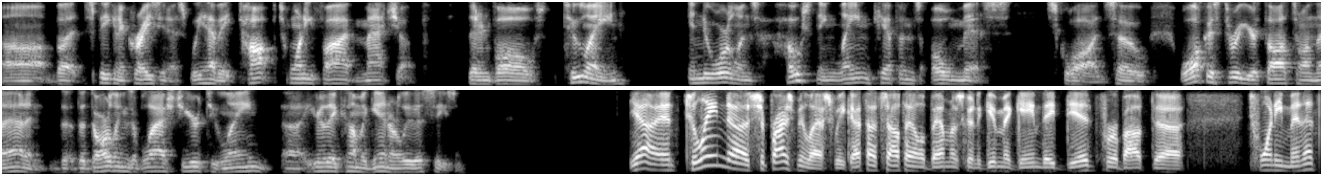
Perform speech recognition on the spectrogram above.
Uh, but speaking of craziness, we have a top 25 matchup that involves Tulane in New Orleans hosting Lane Kiffin's Ole Miss squad. So, walk us through your thoughts on that and the, the darlings of last year, Tulane. Uh, here they come again early this season. Yeah, and Tulane uh, surprised me last week. I thought South Alabama was going to give them a game. They did for about uh, 20 minutes.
